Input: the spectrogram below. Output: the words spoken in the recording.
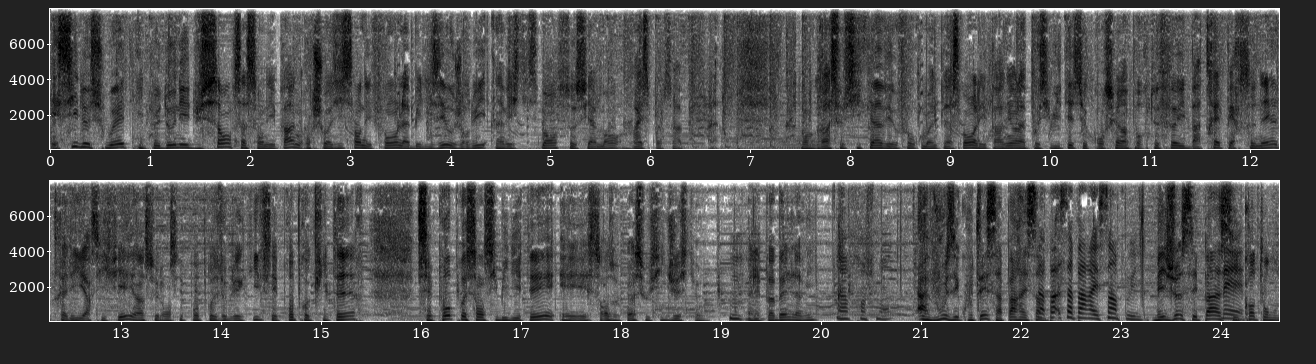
Et s'il le souhaite, il peut donner du sens à son épargne en choisissant des fonds labellisés aujourd'hui investissement socialement responsable. Donc grâce au SICAV et au fonds commun de placement, l'épargnant a la possibilité de se construire un portefeuille bah, très personnel, très diversifié, hein, selon ses propres objectifs, ses propres critères, ses propres sensibilités et sans aucun souci de gestion. Mhm. Elle est pas belle la vie? Ah, Franchement, À vous écouter, ça paraît ça, simple. pa- ça paraît simple, oui. Mais je sais pas si quand on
